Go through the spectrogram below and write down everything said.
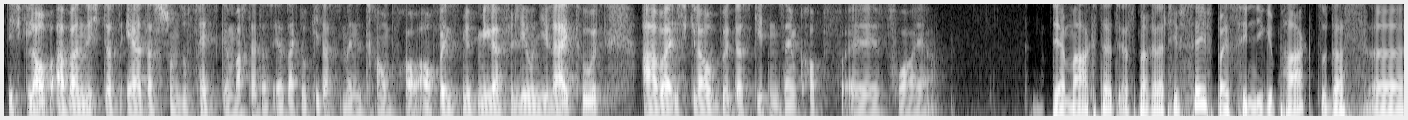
ich glaube aber nicht, dass er das schon so festgemacht hat, dass er sagt, okay, das ist meine Traumfrau. Auch wenn es mir mega für Leonie leid tut, aber ich glaube, das geht in seinem Kopf äh, vor, ja. Der Markt hat jetzt erstmal relativ safe bei Cindy geparkt, sodass äh,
